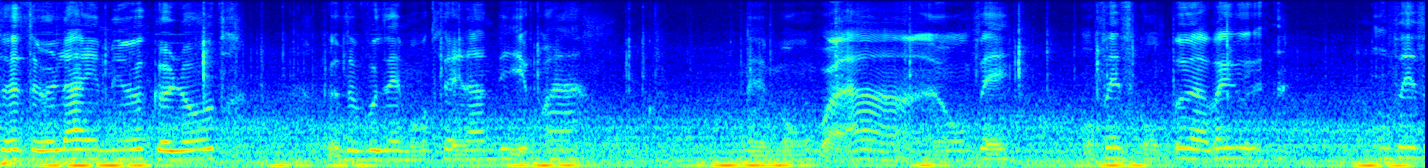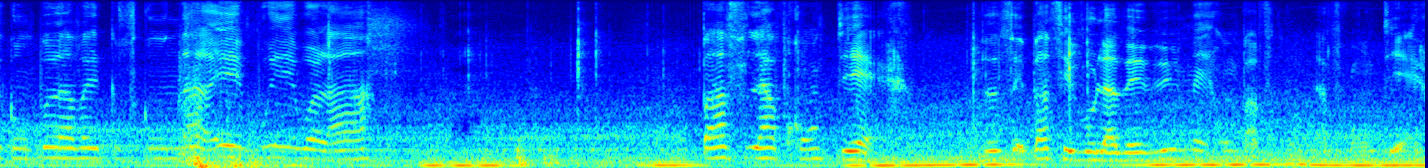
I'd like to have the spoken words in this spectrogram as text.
Ce jeu-là est mieux que l'autre que je vous ai montré lundi. Mais bon, voilà, on on fait ce qu'on peut avec, on fait ce qu'on peut avec ce qu'on a et puis voilà. Passe la frontière. Je sais pas si vous l'avez vu, mais on passe la frontière.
